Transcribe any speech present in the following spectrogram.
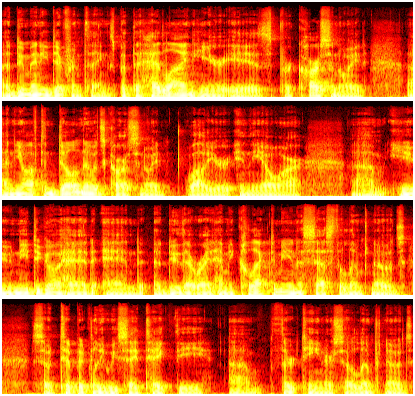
uh, do many different things. But the headline here is for carcinoid, and you often don't know it's carcinoid while you're in the OR. Um, you need to go ahead and uh, do that right hemicolectomy and assess the lymph nodes. So typically we say take the um, 13 or so lymph nodes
